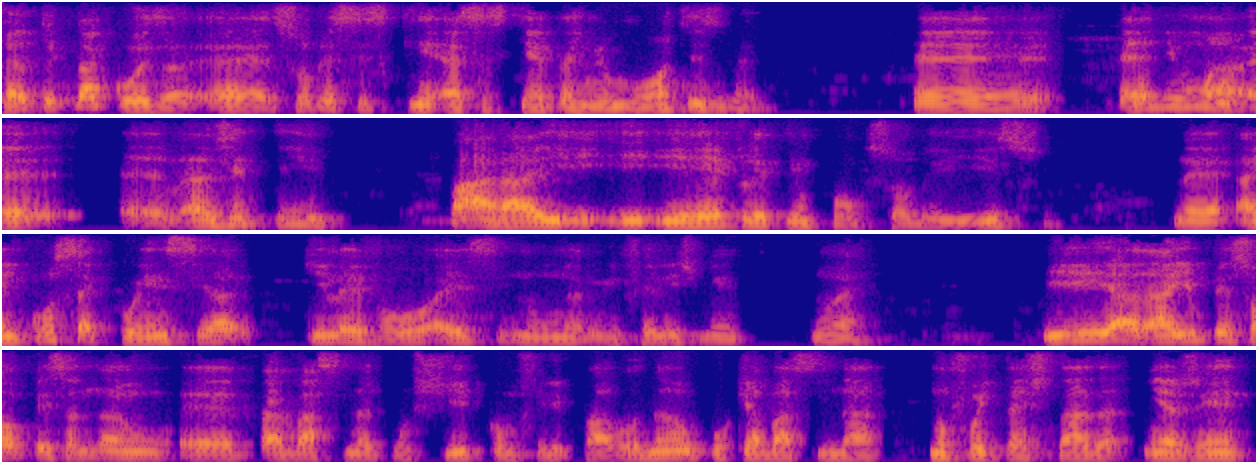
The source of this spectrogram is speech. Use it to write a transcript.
é o tipo da coisa. É, sobre esses, essas 500 mil mortes, velho, é, é de uma. É, é, a gente parar e, e, e, refletir um pouco sobre isso, né? a inconsequência que levou a esse número, infelizmente, não é? E aí o pessoal pensa, não, é, a vacina com chip, como o Felipe falou, não, porque a vacina não foi testada. Minha gente,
